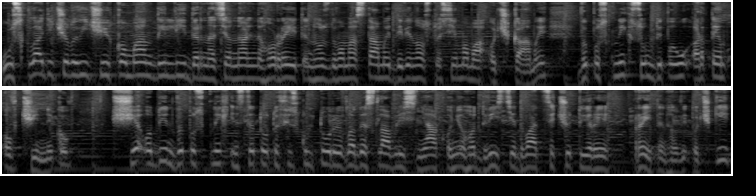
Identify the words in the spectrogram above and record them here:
У складі чоловічої команди лідер національного рейтингу з 297 очками, випускник СумДПУ Артем Овчинников. Ще один випускник інституту фізкультури Владислав Лісняк. У нього 224 рейтингові очки.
